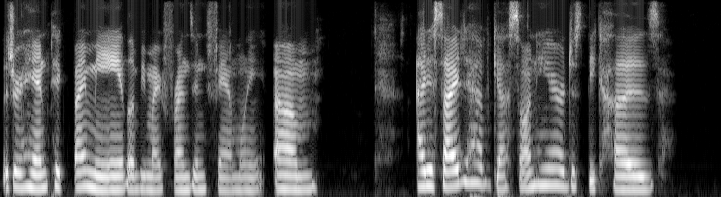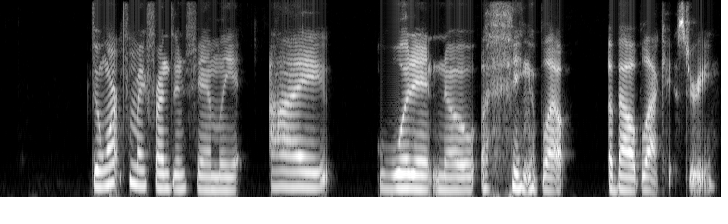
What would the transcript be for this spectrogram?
which are handpicked by me. They'll be my friends and family. Um, I decided to have guests on here just because if it weren't for my friends and family, I wouldn't know a thing about about black history.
